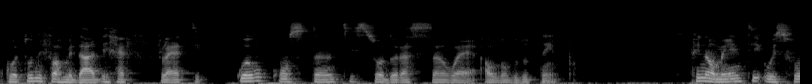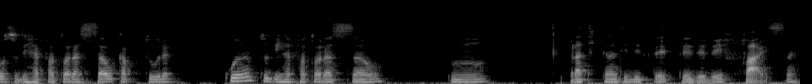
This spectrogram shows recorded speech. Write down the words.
enquanto uniformidade reflete quão constante sua duração é ao longo do tempo. Finalmente, o esforço de refatoração captura quanto de refatoração um praticante de TDD faz. Né?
